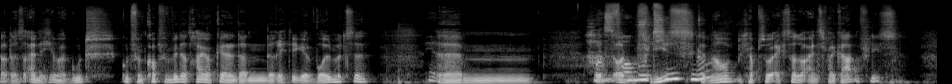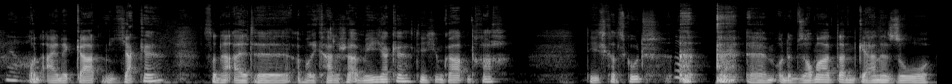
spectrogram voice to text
Ja, das ist eigentlich immer gut, gut für den Kopf. Im Winter trage ich auch gerne dann eine richtige Wollmütze. Ja. Ähm, und, und Vlies, ne? genau. Ich habe so extra so ein, zwei Gartenvlies. Ja. Und eine Gartenjacke. So eine alte amerikanische Armeejacke, die ich im Garten trage. Die ist ganz gut. ähm, und im Sommer dann gerne so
